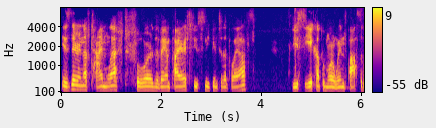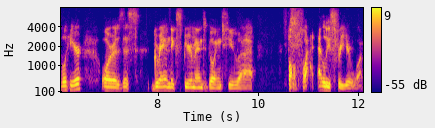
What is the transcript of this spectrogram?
Is there enough time left for the Vampires to sneak into the playoffs? Do you see a couple more wins possible here, or is this grand experiment going to uh, fall flat, at least for year one?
